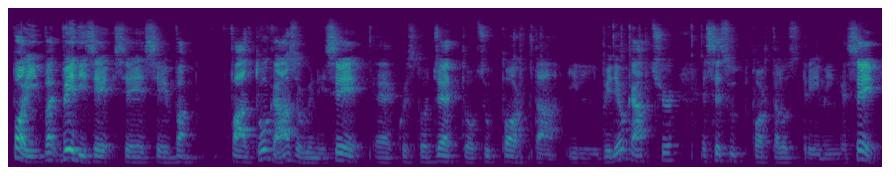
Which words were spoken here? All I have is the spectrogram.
Poi va, vedi se, se, se va, fa il tuo caso, quindi se eh, questo oggetto supporta il video capture e se supporta lo streaming. Se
